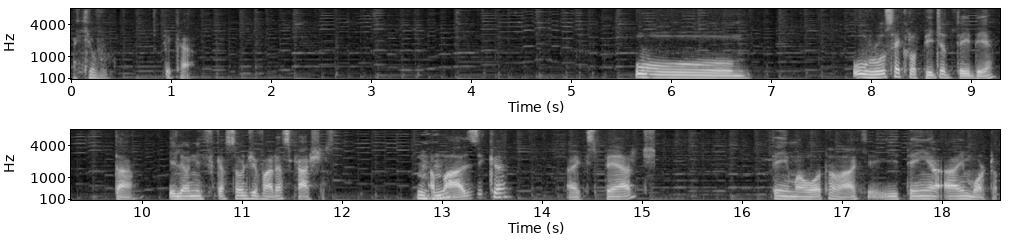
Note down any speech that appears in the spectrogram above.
Aqui eu vou explicar. O. O Rule Cyclopedia do DD, tá? Ele é a unificação de várias caixas. A Uhum. básica, a Expert, tem uma outra lá que, e tem a, a Immortal.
